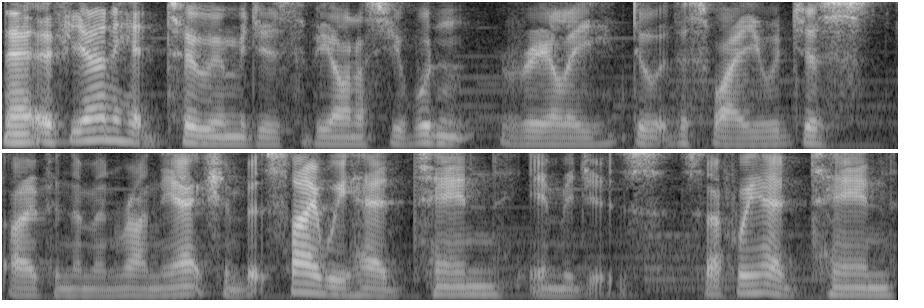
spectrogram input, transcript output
Now, if you only had two images, to be honest, you wouldn't really do it this way. You would just open them and run the action. But say we had 10 images. So if we had 10,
